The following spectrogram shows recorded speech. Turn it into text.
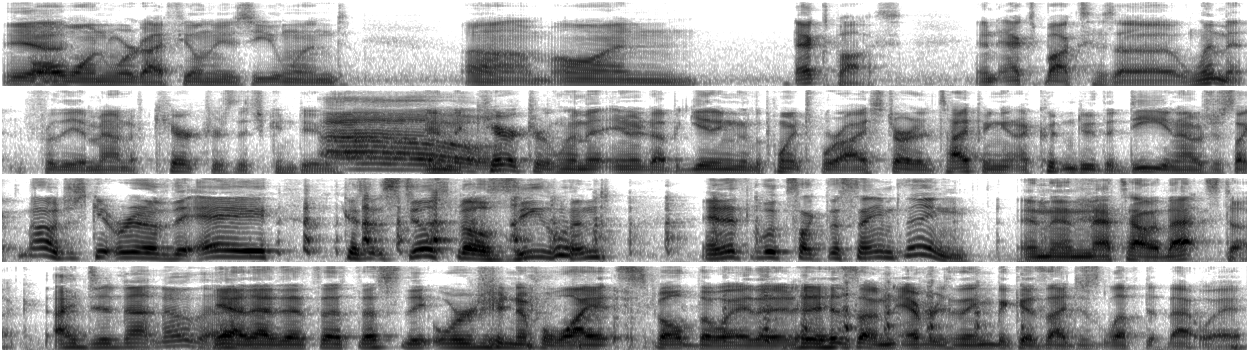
Yeah. all one word. I feel New Zealand um, on Xbox, and Xbox has a limit for the amount of characters that you can do. And the Oh. character limit ended up getting to the point where I started typing it. I couldn't do the D, and I was just like, no, just get rid of the A because it still spells Zealand, and it looks like the same thing. and then that's how that stuck. I did not know that. Yeah, that, that's that's that's the origin of why it's spelled the way that it is on everything because I just left it that way.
